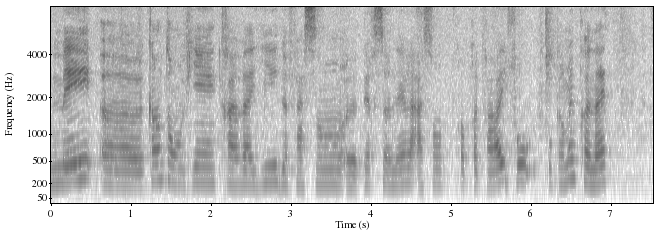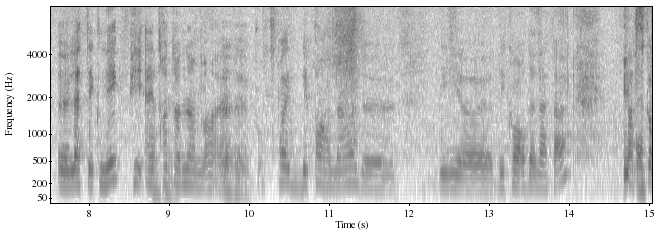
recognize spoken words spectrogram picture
mais euh, quand on vient travailler de façon euh, personnelle à son propre travail, il faut, faut quand même connaître euh, la technique puis être autonome euh, pour pas être dépendant de, des, euh, des coordonnateurs. Et Parce on qu'on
